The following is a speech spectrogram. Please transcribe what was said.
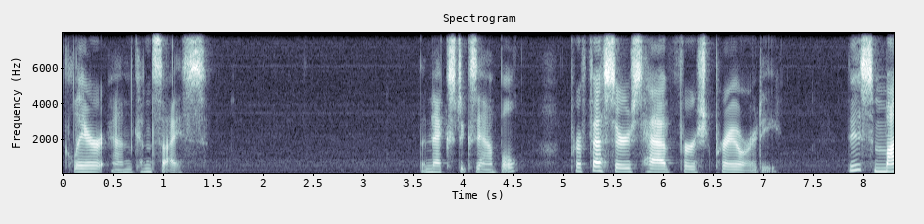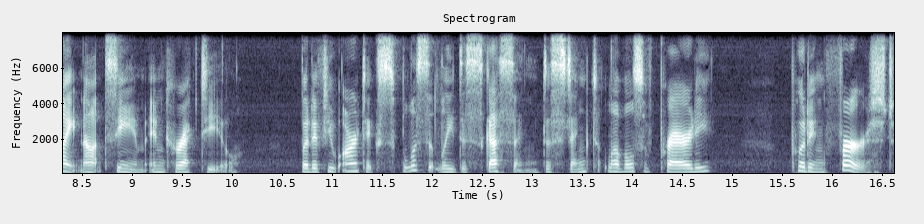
clear and concise. The next example, professors have first priority. This might not seem incorrect to you, but if you aren't explicitly discussing distinct levels of priority, putting first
